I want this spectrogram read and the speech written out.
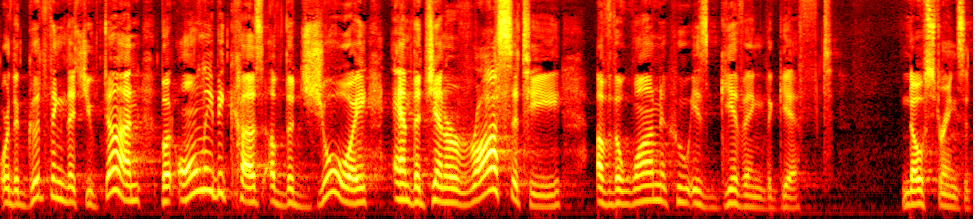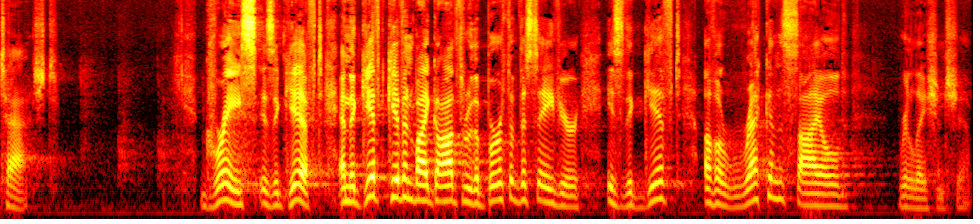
or the good thing that you've done, but only because of the joy and the generosity of the one who is giving the gift. No strings attached. Grace is a gift, and the gift given by God through the birth of the Savior is the gift of a reconciled relationship.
